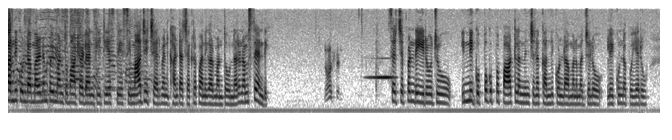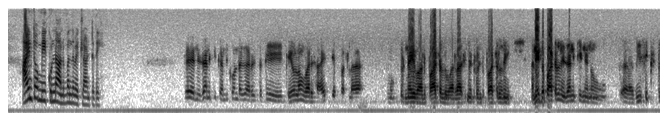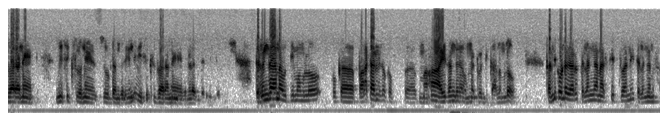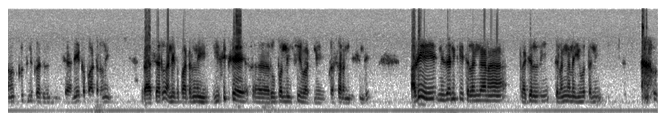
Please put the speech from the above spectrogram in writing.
కందికొండ మరణంపై మనతో మాట్లాడడానికి టీఎస్పీఎస్సీ మాజీ చైర్మన్ ఘంటా చక్రపాణి గారు మనతో ఉన్నారు. నమస్తే అండి. సార్ చెప్పండి ఈరోజు ఇన్ని గొప్ప గొప్ప పాటలు అందించిన కందికొండ మన మధ్యలో లేకుండా పోయారు. ఆయనతో మీకున్న అనుబంధం ఎట్లాంటిది? నిజానికి కందికొండ గారి కేవలం వారి సాహిత్యం పట్ల ముక్తున్నాయి వారి పాటలు వారు రాసినటువంటి పాటల్ని అనేక పాటలు నిజానికి నేను వి సిక్స్ ద్వారానే వి సిక్స్లోనే చూడడం జరిగింది. వి సిక్స్ ద్వారానే వినడం జరిగింది. తెలంగాణ ఉద్యమంలో ఒక పాట అనేది ఒక మహా ఆయుధంగా ఉన్నటువంటి కాలంలో కందికొండ గారు తెలంగాణ అస్తిత్వాన్ని తెలంగాణ సంస్కృతిని ప్రతిబింబించే అనేక పాటలని రాశారు. అనేక పాటల్ని ఈ సిక్సే రూపొందించి వాటిని ప్రసారం చేసింది. అది నిజానికి తెలంగాణ ప్రజల్ని తెలంగాణ యువతని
